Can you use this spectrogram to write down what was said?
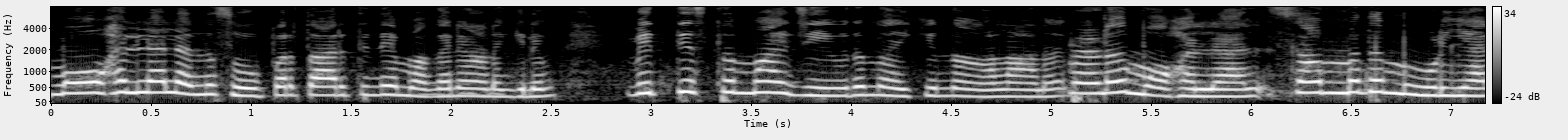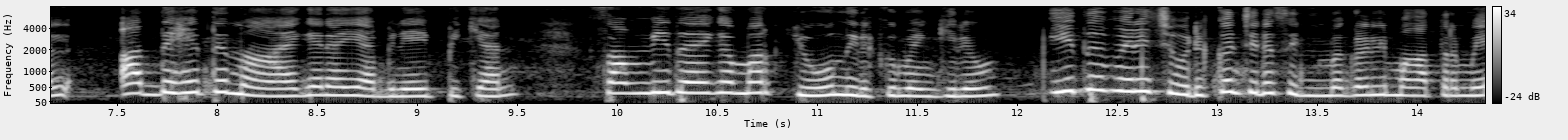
മോഹൻലാൽ എന്ന സൂപ്പർ താരത്തിന്റെ മകനാണെങ്കിലും വ്യത്യസ്തമായ ജീവിതം നയിക്കുന്ന ആളാണ് പ്രണവ് മോഹൻലാൽ. സമ്മതം മൂളിയാൽ അദ്ദേഹത്തെ നായകനായി അഭിനയിപ്പിക്കാൻ സംവിധായകന്മാർ ക്യൂ നിൽക്കുമെങ്കിലും ഇതുവരെ ചുരുക്കം ചില സിനിമകളിൽ മാത്രമേ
